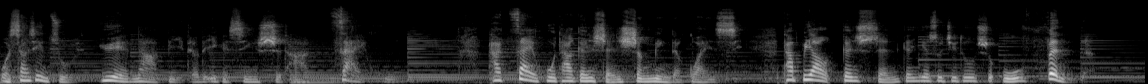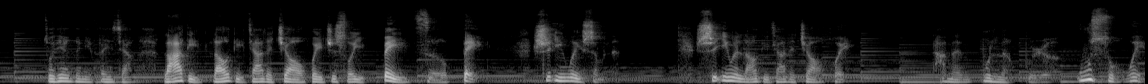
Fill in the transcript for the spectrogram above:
我相信主悦纳彼得的一个心是他在乎。他在乎他跟神生命的关系，他不要跟神、跟耶稣基督是无份的。昨天和你分享，老底老底家的教会之所以被责备，是因为什么呢？是因为老底家的教会，他们不冷不热，无所谓，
